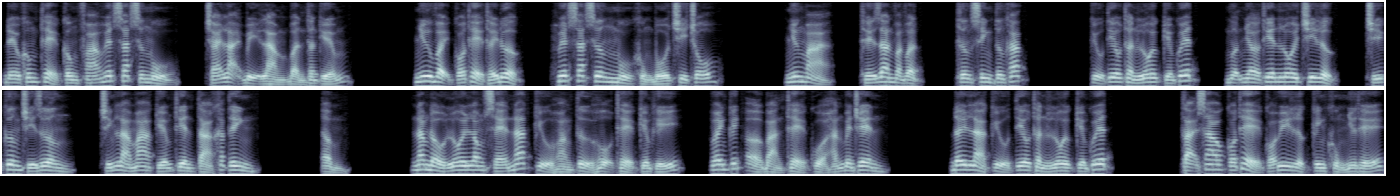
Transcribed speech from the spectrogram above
đều không thể công phá huyết sát sương ngủ, trái lại bị làm bẩn thân kiếm. Như vậy có thể thấy được, huyết sát xương mù khủng bố chi chỗ. Nhưng mà, thế gian vạn vật, tương sinh tương khắc. Cựu tiêu thần lôi kiếm quyết, mượn nhờ thiên lôi chi lực, trí cương trí dương, chính là ma kiếm thiên tả khắc tinh. Ẩm. Năm đầu lôi long xé nát cựu hoàng tử hộ thể kiếm khí, oanh kích ở bản thể của hắn bên trên. Đây là cựu tiêu thần lôi kiếm quyết. Tại sao có thể có uy lực kinh khủng như thế?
